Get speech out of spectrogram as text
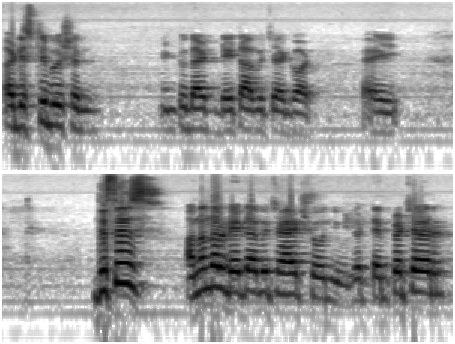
a distribution into that data which I got. I, this is another data which I had shown you the temperature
